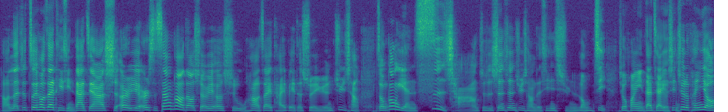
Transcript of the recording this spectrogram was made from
好，那就最后再提醒大家，十二月二十三号到十二月二十五号，在台北的水源剧场，总共演四场，就是深深剧场的新寻龙记，就欢迎大家有兴趣的朋友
